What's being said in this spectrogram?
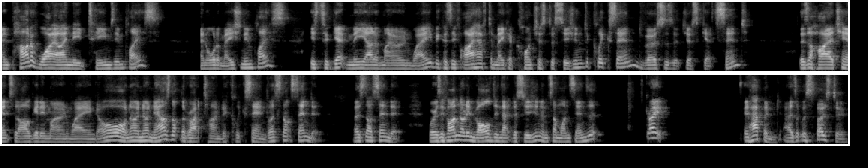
and part of why I need teams in place and automation in place is to get me out of my own way. Because if I have to make a conscious decision to click send versus it just gets sent, there's a higher chance that I'll get in my own way and go, oh, no, no, now's not the right time to click send. Let's not send it. Let's not send it. Whereas if I'm not involved in that decision and someone sends it, great. It happened as it was supposed to,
